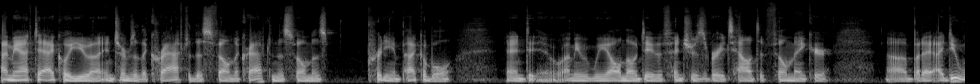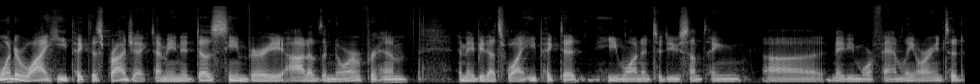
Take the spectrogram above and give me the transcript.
I mean, I have to echo you uh, in terms of the craft of this film. The craft in this film is pretty impeccable, And uh, I mean, we all know David Fincher is a very talented filmmaker. Uh, but I, I, do wonder why he picked this project. I mean, it does seem very out of the norm for him, and maybe that's why he picked it. He wanted to do something uh, maybe more family oriented.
